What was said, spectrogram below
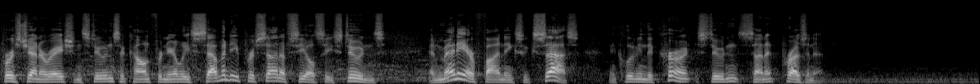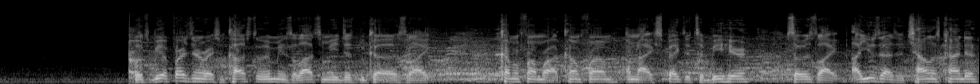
First generation students account for nearly 70% of CLC students, and many are finding success, including the current Student Senate President. Well, to be a first generation college student means a lot to me just because like coming from where I come from, I'm not expected to be here. So it's like I use it as a challenge kind of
